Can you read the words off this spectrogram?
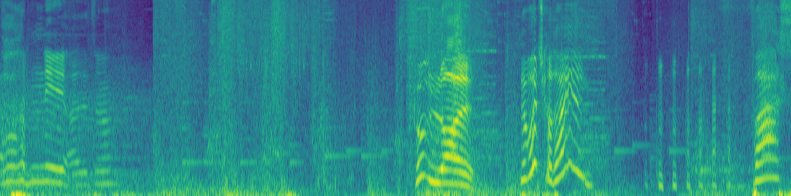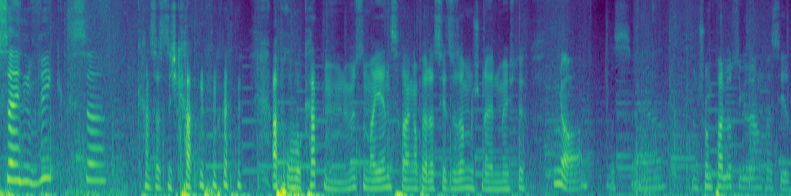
Oh nee, Alter. Oh, lol! Der wollte ich gerade heilen! Was ein Wichser! Kannst du das nicht cutten? Apropos cutten, wir müssen mal Jens fragen, ob er das hier zusammenschneiden möchte. Ja, das äh, Sind schon ein paar lustige Sachen passiert.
